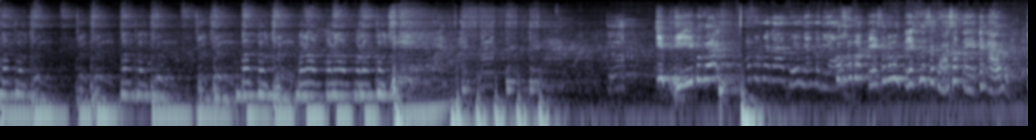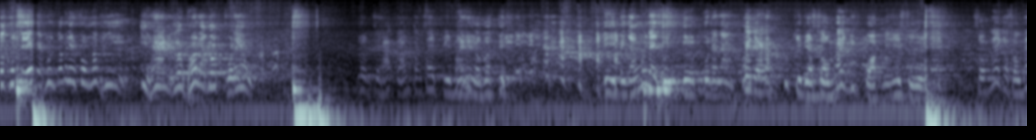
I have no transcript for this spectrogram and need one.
ป้องป้องชึง ผีมึงเอ้ยเอามึงมาด่ากูยังมาเดียวพวกเขามาเตะซะแล้วมึงเตะคือสะขวาสะแตกยังเอา ก็กูเตะไปพุ่นก็ไม่ได้ฟงมาพี่ อีห่านี่เริ่มเพราะระยศกูแล้ว เริ่มจะหักหลังกันใส่ปีใหม่หรอบัตีดีไปยังไม่ได้กินเกือบกูนะน่ะเป็นยังไงกูกี่เดียส่งในอีปอบนี่สูส่งในกับส่งใน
